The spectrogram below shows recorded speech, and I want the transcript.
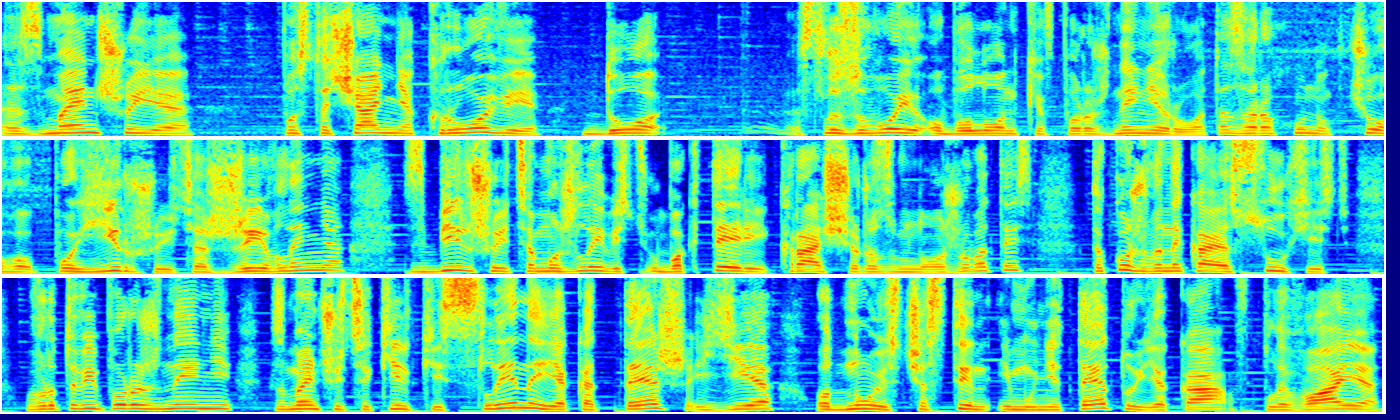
е, зменшує постачання крові до слизової оболонки в порожнині рота, за рахунок чого погіршується живлення, збільшується можливість у бактерій краще розмножуватись. Також виникає сухість в ротовій порожнині, зменшується кількість слини, яка теж є одною з частин імунітету, яка впливає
